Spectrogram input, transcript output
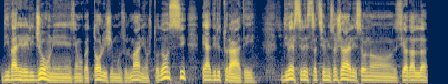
di varie religioni, siamo cattolici, musulmani, ortodossi e addirittura atei diverse le estrazioni sociali, sono sia dal,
